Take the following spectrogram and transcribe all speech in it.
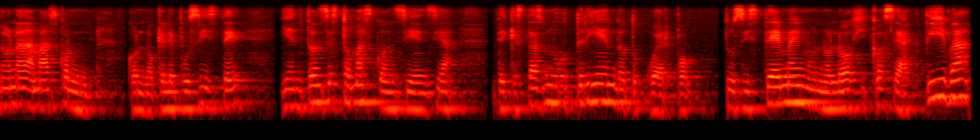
no nada más con, con lo que le pusiste, y entonces tomas conciencia de que estás nutriendo tu cuerpo, tu sistema inmunológico se activa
